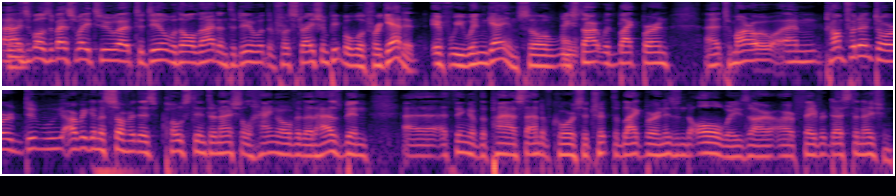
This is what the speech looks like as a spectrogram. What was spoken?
Uh, I suppose the best way to uh, to deal with all that and to deal with the frustration, people will forget it if we win games. So we start with Blackburn uh, tomorrow. Um, confident, or do we, are we going to suffer this post international hangover that has been uh, a thing of the past? And of course, a trip to Blackburn isn't always our, our favourite destination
